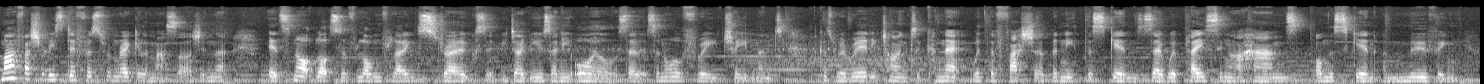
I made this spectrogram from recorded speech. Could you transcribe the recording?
Myofascial release differs from regular massage in that it's not lots of long flowing strokes, you don't use any oil, so it's an oil-free treatment because we're really trying to connect with the fascia beneath the skin. So we're placing our hands on the skin and moving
